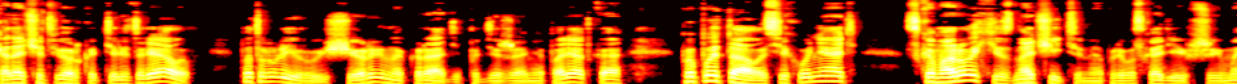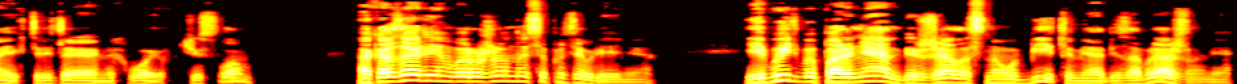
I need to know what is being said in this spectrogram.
Когда четверка территориалов, патрулирующая рынок ради поддержания порядка, попыталась их унять, скоморохи, значительно превосходившие моих территориальных воев числом, оказали им вооруженное сопротивление. И быть бы парням безжалостно убитыми, обезображенными,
